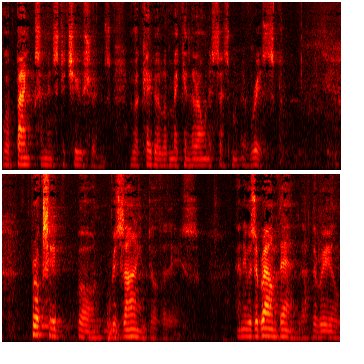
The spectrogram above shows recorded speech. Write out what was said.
were banks and institutions who were capable of making their own assessment of risk. Brooksley Born resigned over this, and it was around then that the real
